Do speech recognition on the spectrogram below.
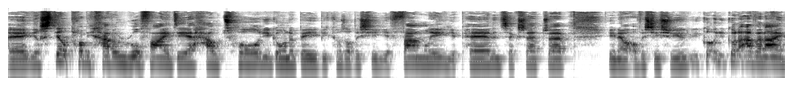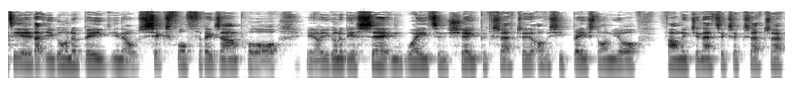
Uh, you'll still probably have a rough idea how tall you're going to be because obviously your family, your parents, etc. You know, obviously, so you, you've got going to have an idea that you're going to be, you know, six foot, for example, or you know, you're going to be a certain weight and shape, etc. Obviously, based on your family genetics, etc.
